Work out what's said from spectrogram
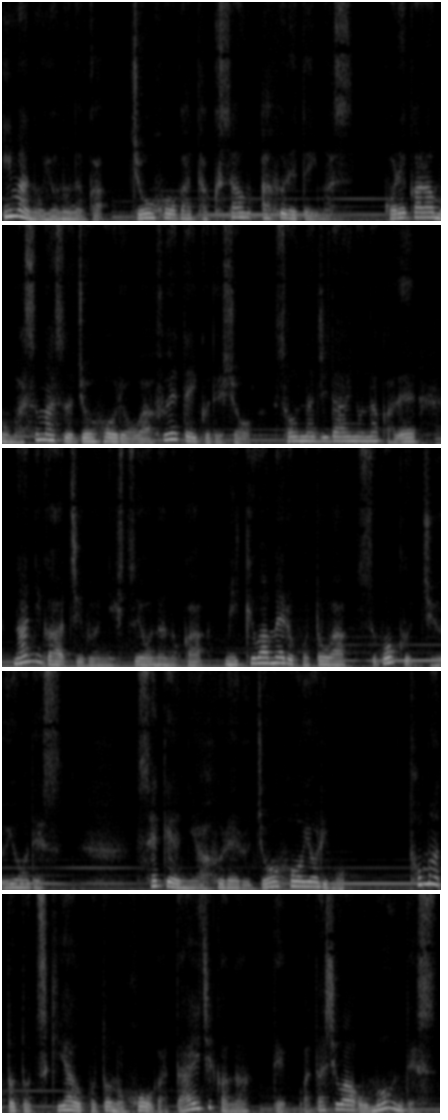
今の世の中情報がたくさん溢れています。これからもますます情報量は増えていくでしょう。そんな時代の中で何が自分に必要なのか見極めることはすごく重要です。世間にあふれる情報よりもトマトと付き合うことの方が大事かなって私は思うんです。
